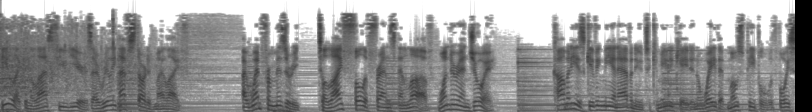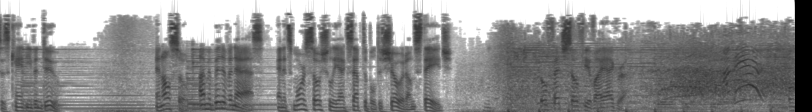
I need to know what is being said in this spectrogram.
feel like in the last few years I really have started my life. I went from misery to life full of friends and love, wonder and joy. Comedy is giving me an avenue to communicate in a way that most people with voices can't even do. And also, I'm a bit of an ass, and it's more socially acceptable to show it on stage. Go fetch Sofia Viagra. I'm here! Oh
